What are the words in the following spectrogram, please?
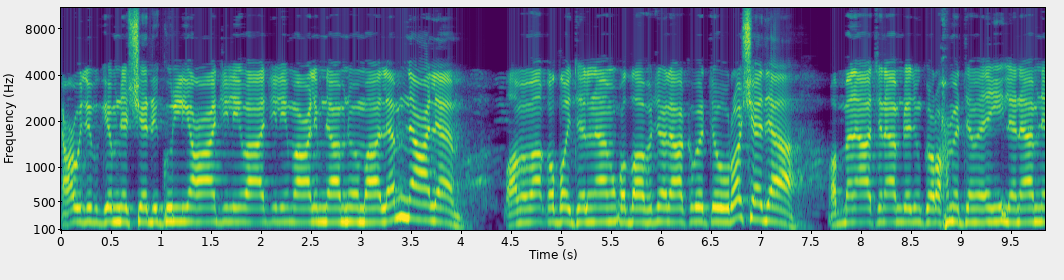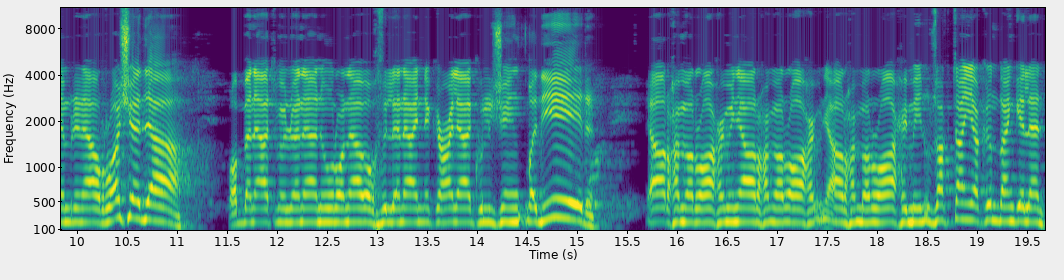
Euzu bike min şerri kulli acili ve acili ma alimna min ve ma lem na'lem. Allahümme ma kadayte lena min kadâ fecel akıbetehu reşedâ. Rabbena atina min ledunke rahmeten ve eyyilena min emrina reşedâ. Rabbena atmim lena nurana ve gfir lena inneke ala kulli şeyin kadir. Ya Erhamer Rahimin, Ya Erhamer Rahimin, Ya Erhamer Rahimin. Uzaktan yakından gelen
